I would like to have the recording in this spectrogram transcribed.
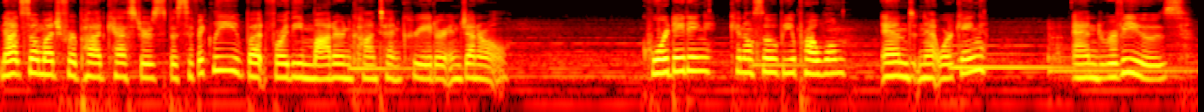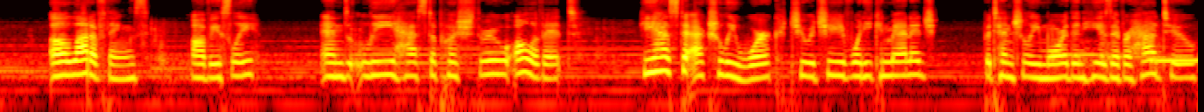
Not so much for podcasters specifically, but for the modern content creator in general. Coordinating can also be a problem, and networking, and reviews. A lot of things, obviously and Lee has to push through all of it. He has to actually work to achieve what he can manage, potentially more than he has ever had to,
